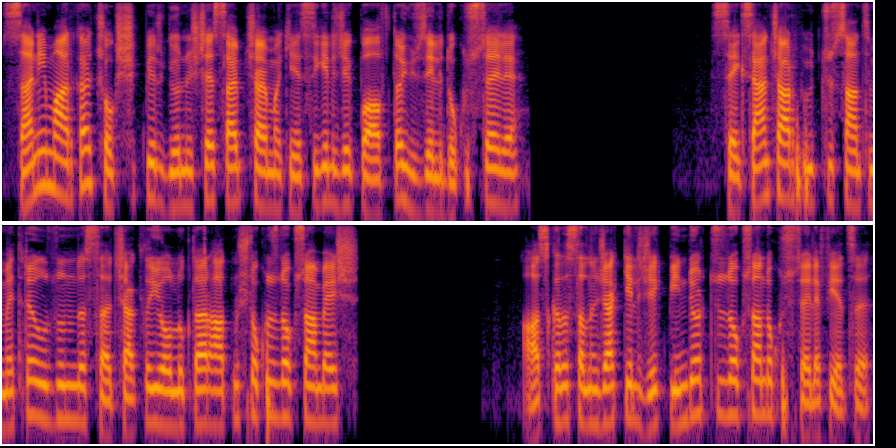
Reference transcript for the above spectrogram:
Sunny marka çok şık bir görünüşe sahip çay makinesi gelecek bu hafta 159 TL. 80 çarpı 300 santimetre uzunluğunda saçaklı yolluklar 69.95. Askalı salıncak gelecek 1499 TL fiyatı.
